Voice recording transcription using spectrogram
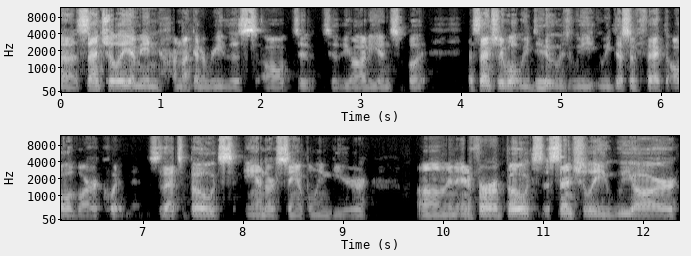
Uh, essentially, I mean, I'm not going to read this all to, to the audience, but essentially what we do is we, we disinfect all of our equipment. So that's boats and our sampling gear. Um, and, and for our boats, essentially we are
